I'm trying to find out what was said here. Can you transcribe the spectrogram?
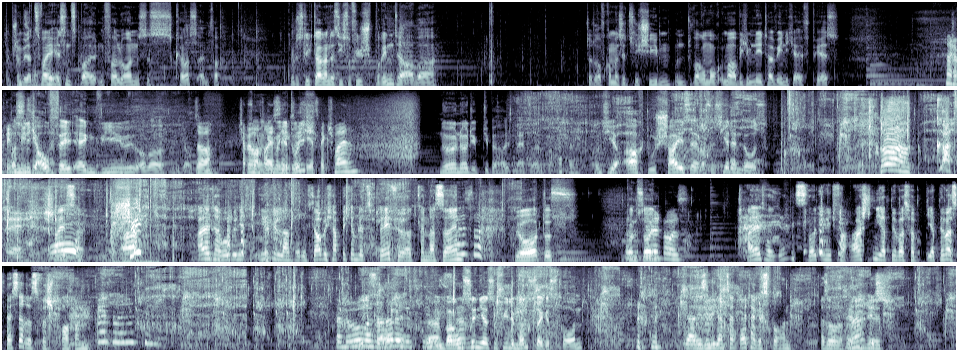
Ich habe schon wieder zwei Essensbalken verloren. Das ist krass einfach. Gut, es liegt daran, dass ich so viel sprinte, aber... Darauf kann man es jetzt nicht schieben. Und warum auch immer habe ich im Neta weniger FPS. Na, ich hab die Was nicht auffällt irgendwie, aber egal. So, ich habe immer noch drei Steaks. Soll ich die jetzt wegschmeißen? Nö, nö, die, die behalten wir jetzt einfach. Und hier, ach du Scheiße, was ist hier denn los? Oh Gott, ey. Scheiße. Shit! Alter, wo bin ich denn hier gelandet? Ich glaube, ich habe mich im Let's Play verirrt. Kann das sein? Ja, das kann Was hier denn sein. Alter, Jungs, wollt ihr mich verarschen? Ihr habt mir was, ver ihr habt mir was Besseres versprochen. Hallo, was war denn jetzt? Ähm, warum sind hier so viele Monster gespawnt? Ja, die sind die ganze Zeit weiter gespawnt. Also, ne? Ich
